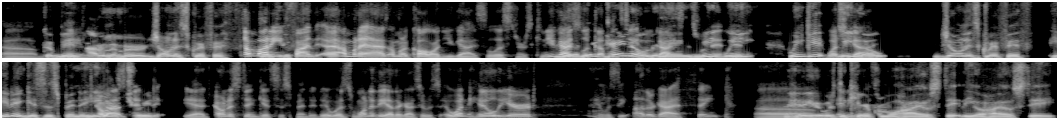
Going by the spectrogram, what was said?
Um, Could be. anyway. I remember Jonas Griffith. Somebody Griffith. find. Uh, I'm gonna ask. I'm gonna call on you guys, the listeners. Can you guys Yeah, look they, up? They and know the names. We we we get Which we know Jonas Griffith. He didn't get suspended. He got Jonas didn't- traded. Yeah, Jonas didn't get suspended. It was one of the other guys. It was. It wasn't Hilliard. It was the other guy. I think. Uh, Hilliard was the kid from Ohio State, the Ohio State.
